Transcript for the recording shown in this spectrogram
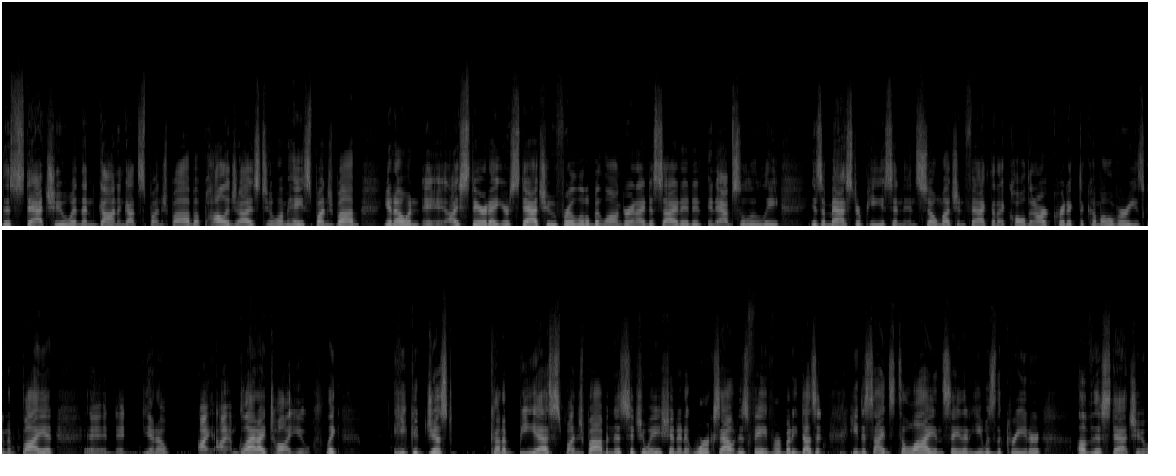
this statue and then gone and got SpongeBob, apologized to him. Hey, SpongeBob, you know, and eh, I stared at your statue for a little bit longer and I decided it, it absolutely is a masterpiece. And, and so much, in fact, that I called an art critic to come over. He's going to buy it. And, and, you know, I, I'm glad I taught you. Like, he could just kind of BS SpongeBob in this situation and it works out in his favor, but he doesn't. He decides to lie and say that he was the creator of this statue.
